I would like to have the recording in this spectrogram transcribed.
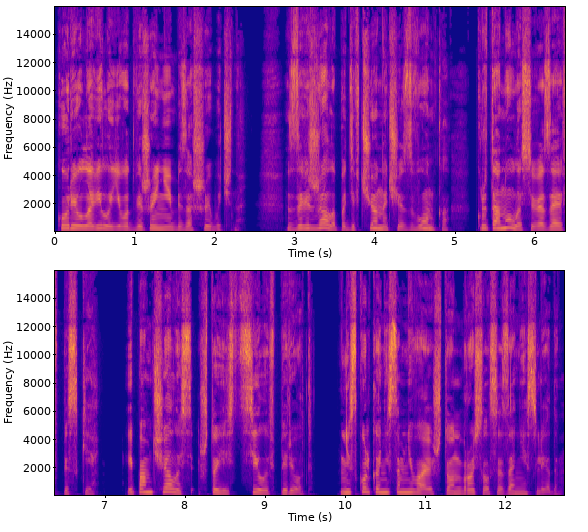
Кори уловила его движение безошибочно. Завизжала по девчоночи звонко, крутанулась, увязая в песке, и помчалась, что есть силы вперед, нисколько не сомневаясь, что он бросился за ней следом.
